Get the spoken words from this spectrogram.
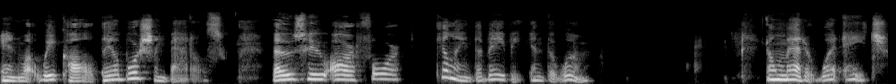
in what we call the abortion battles. Those who are for killing the baby in the womb, no matter what age.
